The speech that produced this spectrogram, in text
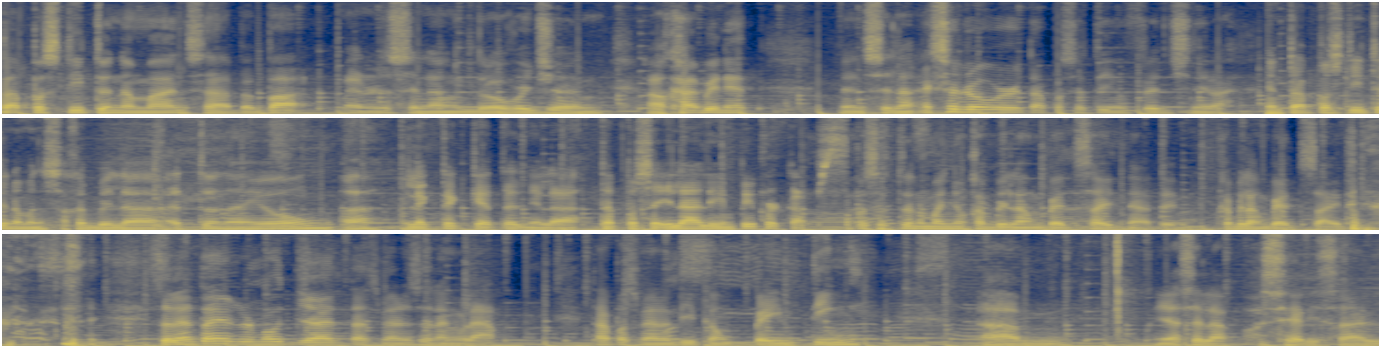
Tapos dito naman sa baba, meron silang drawer dyan, ah, cabinet. Meron silang extra drawer, tapos ito yung fridge nila. And tapos dito naman sa kabila, ito na yung ah, electric kettle nila. Tapos sa ilalim, paper cups. Tapos ito naman yung kabilang bedside natin. Kabilang bedside. so meron tayong remote dyan, tapos meron silang lamp. Tapos meron ditong painting. Um, yeah, sila Jose Rizal.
